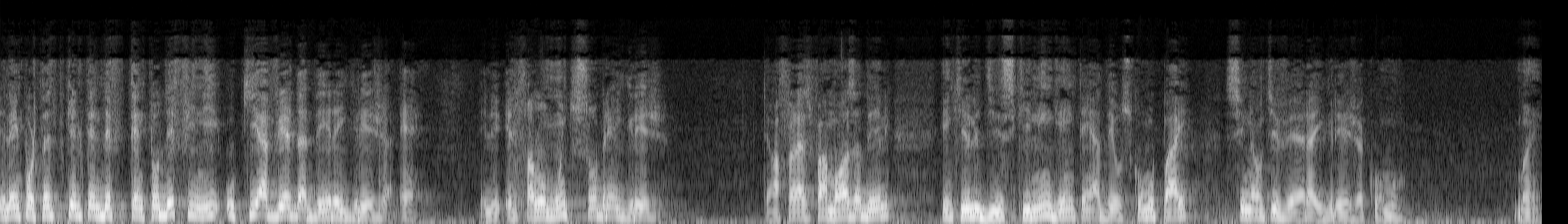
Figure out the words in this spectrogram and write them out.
ele é importante porque ele tentou definir o que a verdadeira igreja é. Ele, ele falou muito sobre a igreja. Tem uma frase famosa dele em que ele diz que ninguém tem a Deus como pai se não tiver a igreja como mãe.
